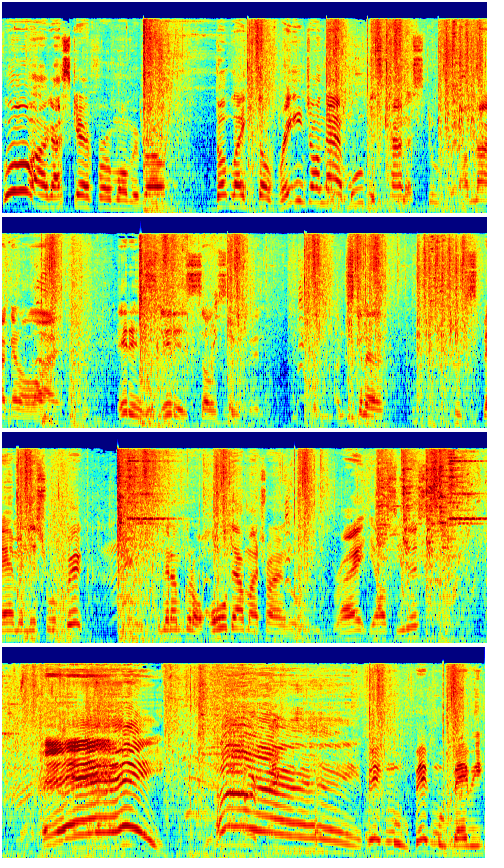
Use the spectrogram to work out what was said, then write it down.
Woo, I got scared for a moment, bro. The, like, the range on that move is kind of stupid. I'm not gonna lie. It is, it is so stupid. I'm just gonna keep spamming this real quick. And then I'm gonna hold down my triangle. Right? Y'all see this? Hey! Hey! Big move, big move, baby.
